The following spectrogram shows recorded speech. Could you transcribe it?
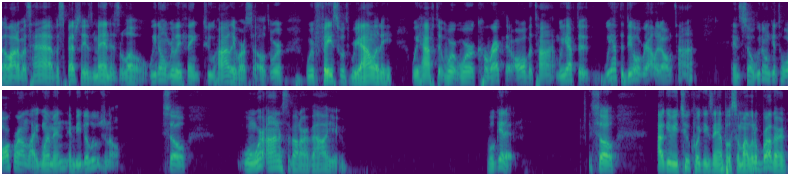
a lot of us have, especially as men, is low. We don't really think too highly of ourselves. We're we're faced with reality. We have to we're, we're corrected all the time. We have to we have to deal with reality all the time. And so we don't get to walk around like women and be delusional. So when we're honest about our value, we'll get it. So I'll give you two quick examples. So my little brother,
